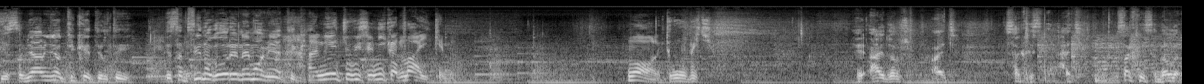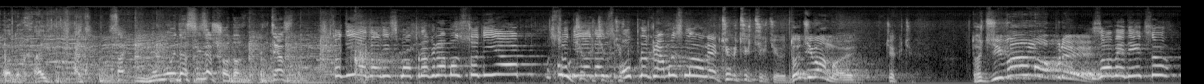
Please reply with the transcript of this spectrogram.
Jesam ja mijenjao tiket ili ti? Jesam fino govorio nemoj mijenjati tiket. A neću više nikad majke mi. Molim te, ubiće. E, ajde, dobro, ajde. Sakri se, ajde. Sakri se dole, odoh, ajde, ajde. Sak... Nemoj da si izašao od ovdje, ti jasno? Studio, da li smo u programu studio? Studio, da li smo u programu smo? Ne, čekaj, čekaj, čekaj, dođi vamo, ej. Čekaj, čekaj. Dođi vamo, bre! Zove decu?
